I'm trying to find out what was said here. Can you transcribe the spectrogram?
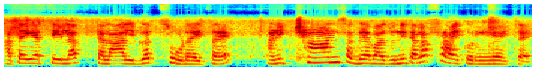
आता या तेलात त्याला अलगत सोडायचं आहे आणि छान सगळ्या बाजूनी त्याला फ्राय करून घ्यायचं आहे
